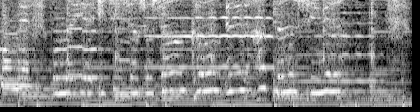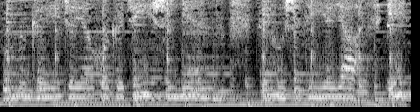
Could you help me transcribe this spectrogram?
会崩裂，我们也一起享受伤口愈合的喜悦。我们可以这样活个几十年，最后尸体也要一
